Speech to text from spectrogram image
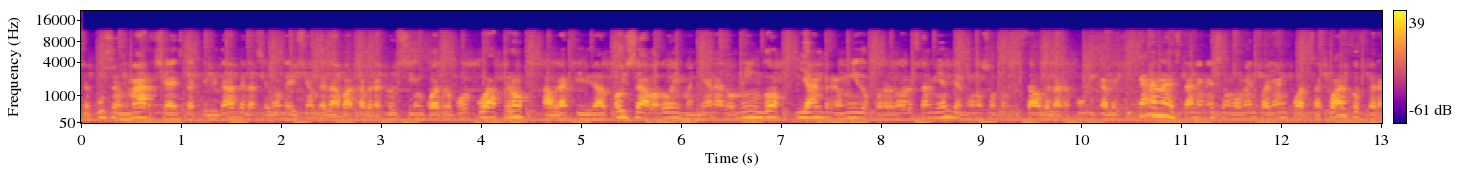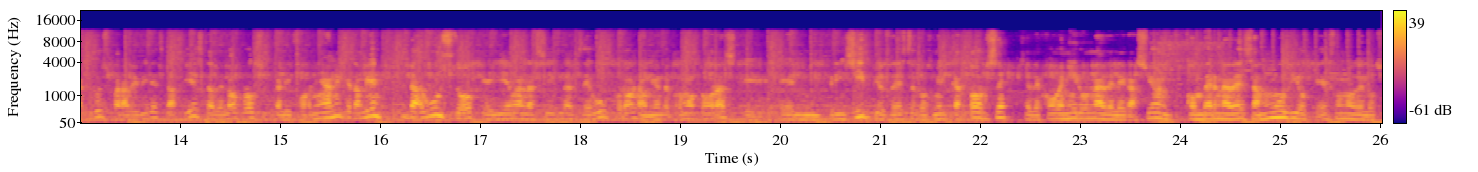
Se puso en marcha esta actividad de la segunda edición de la Baja Veracruz 100 4x4. Habrá actividad hoy sábado y mañana domingo y han reunido corredores también de algunos otros estados de la República Mexicana. Están en ese momento allá en Coatzacoalcos, Veracruz, para vivir esta fiesta del off-road californiano y que también da gusto que llevan las siglas de UPRO, la Unión de Promotoras, que en principios de este 2014 se dejó venir una delegación con Bernabé Zamudio, que es uno de los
